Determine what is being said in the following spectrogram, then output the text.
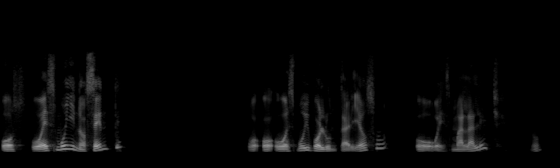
o, o es muy inocente o, o, o, es muy voluntarioso o es mala leche, ¿no?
